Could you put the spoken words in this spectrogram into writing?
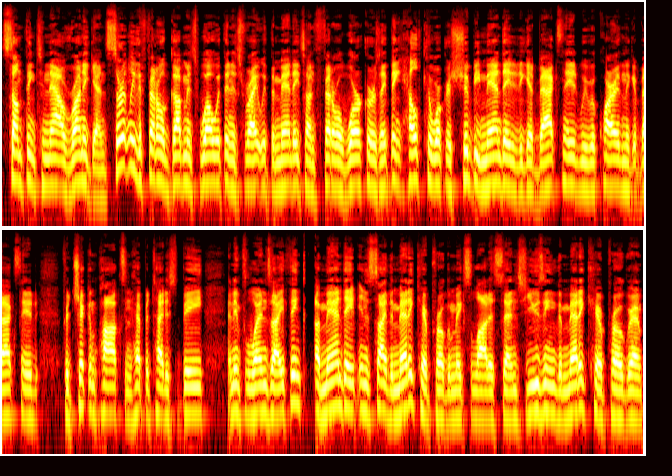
something to now run against. Certainly, the federal government's well within its right with the mandates on federal workers. I think healthcare workers should be mandated to get vaccinated. We require them to get vaccinated for chickenpox and hepatitis B and influenza. I think a mandate inside the Medicare program makes a lot of sense, using the Medicare program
